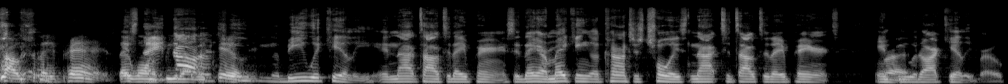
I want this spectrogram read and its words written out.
talk to their parents. They want to be daughter with Kelly. to be with Kelly and not talk to their parents. And they are making a conscious choice not to talk to their parents and be with R. Kelly, bro.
